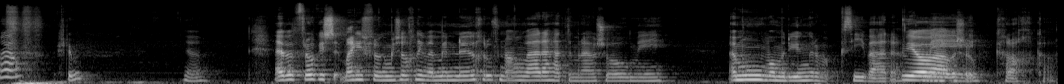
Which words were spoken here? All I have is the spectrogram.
Ja, stimmt. Ja. Eben, die Frage ist, manchmal frage ich mich schon ein bisschen, wenn wir näher aufeinander wären, hätten wir auch schon mehr, einmal, als wir jünger gewesen wären, Ja, mehr aber schon. Krach gehabt.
